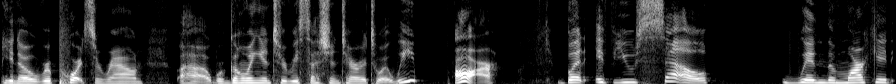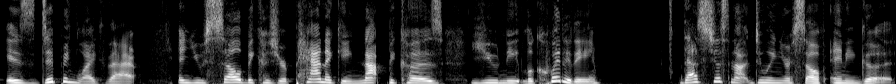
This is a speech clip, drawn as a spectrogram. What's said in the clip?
you know, reports around uh, we're going into recession territory. We are. But if you sell when the market is dipping like that, and you sell because you're panicking, not because you need liquidity, that's just not doing yourself any good.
